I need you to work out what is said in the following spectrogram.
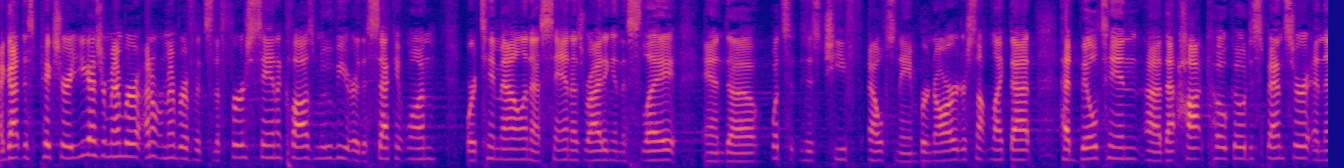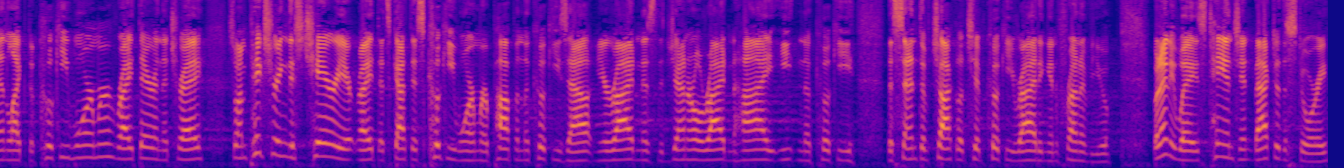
I got this picture. You guys remember? I don't remember if it's the first Santa Claus movie or the second one where Tim Allen as Santa's riding in the sleigh, and uh, what's his chief elf's name? Bernard or something like that. Had built in uh, that hot cocoa dispenser and then like the cookie warmer right there in the tray. So I'm picturing this chariot, right, that's got this cookie warmer popping the cookies out, and you're riding as the general riding high, eating a cookie, the scent of chocolate chip cookie riding in front of you. But, anyways, tangent, back to the story,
